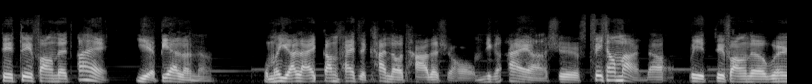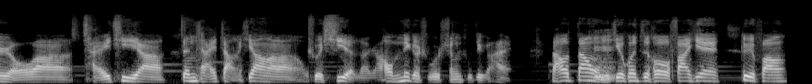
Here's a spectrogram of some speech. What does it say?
对对方的爱也变了呢？我们原来刚开始看到他的时候，我们这个爱啊是非常满的，被对方的温柔啊、才气啊、身材长相啊所吸引了，然后我们那个时候生出这个爱。然后，当我们结婚之后，发现对方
